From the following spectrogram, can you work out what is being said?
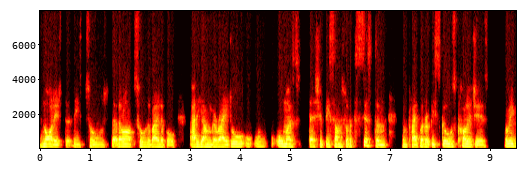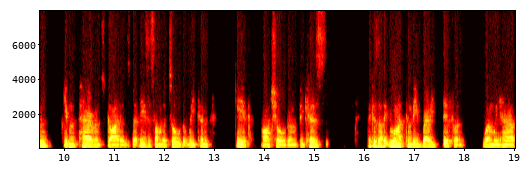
knowledge that these tools that there are tools available at a younger age, or, or, or almost there should be some sort of system in place, whether it be schools, colleges, or even giving parents guidance that these are some of the tools that we can give our children because because I think life can be very different when we have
